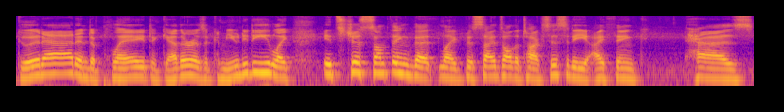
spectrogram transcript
good at and to play together as a community like it's just something that like besides all the toxicity i think has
